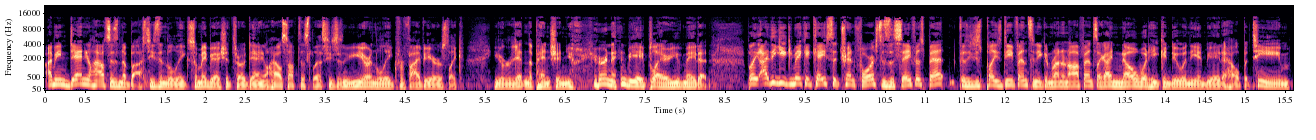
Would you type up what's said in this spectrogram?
I mean, Danuel House isn't a bust. He's in the league, so maybe I should throw Danuel House off this list. He's you're in the league for five years, like you're getting the pension. You're an NBA player. You've made it. But like, I think you can make a case that Trent Forrest is the safest bet because he just plays defense and he can run an offense. Like I know what he can do in the NBA to help a team,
